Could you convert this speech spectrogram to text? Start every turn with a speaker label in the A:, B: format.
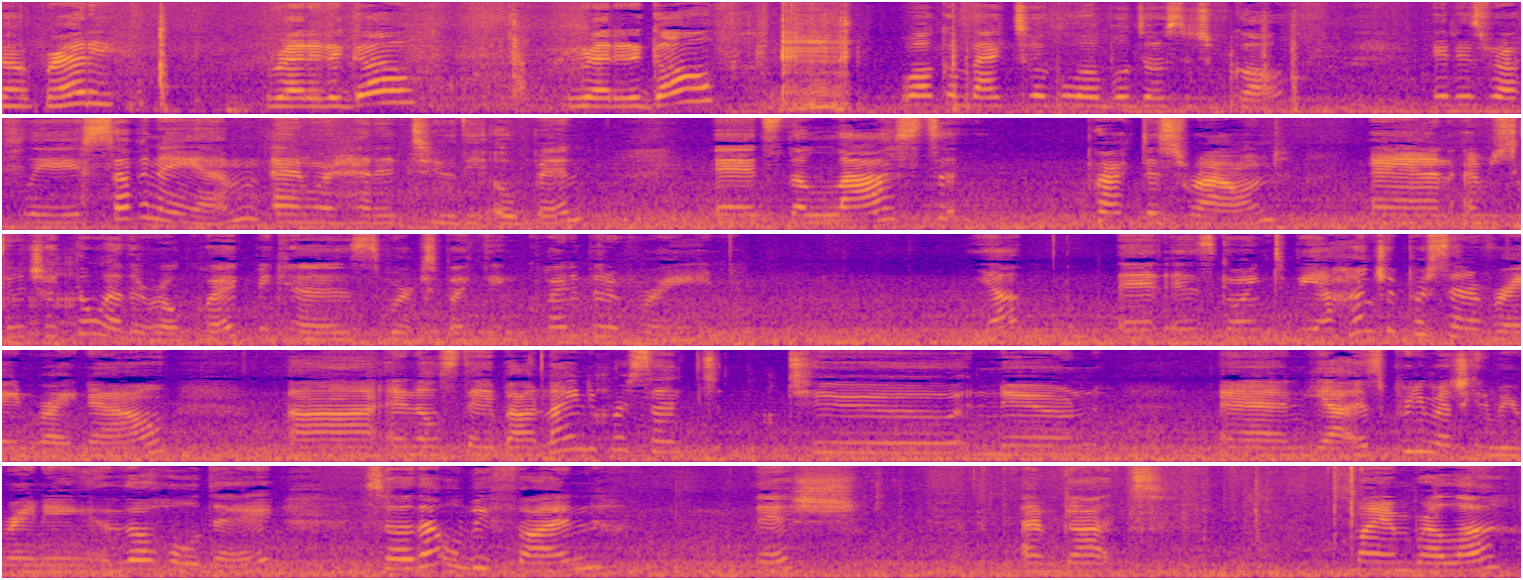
A: Up ready. Ready to go. Ready to golf. Welcome back to a global dosage of golf. It is roughly 7 a.m. and we're headed to the Open. It's the last practice round and I'm just gonna check the weather real quick because we're expecting quite a bit of rain. Yep, it is going to be 100% of rain right now uh, and it'll stay about 90% to noon and yeah it's pretty much gonna be raining the whole day. So that will be fun ish I've got my umbrella.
